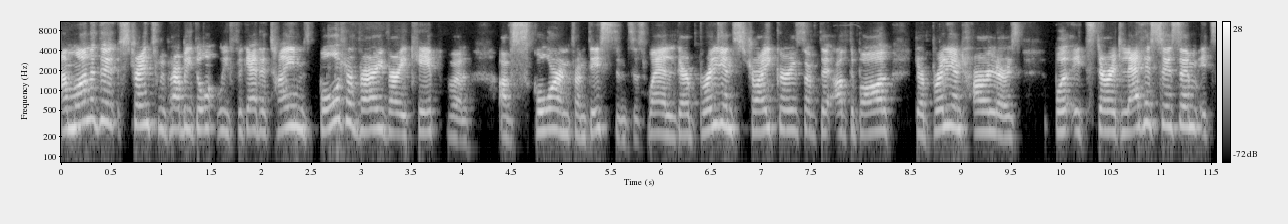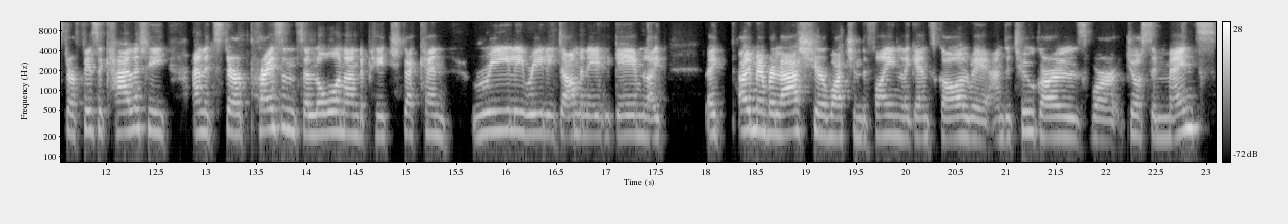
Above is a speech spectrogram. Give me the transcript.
And one of the strengths we probably don't we forget at times, both are very, very capable of scoring from distance as well. They're brilliant strikers of the of the ball, they're brilliant hurlers, but it's their athleticism, it's their physicality, and it's their presence alone on the pitch that can really, really dominate a game. Like like I remember last year watching the final against Galway and the two girls were just immense.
